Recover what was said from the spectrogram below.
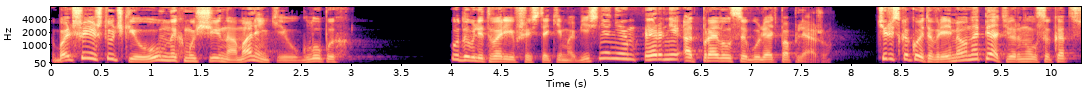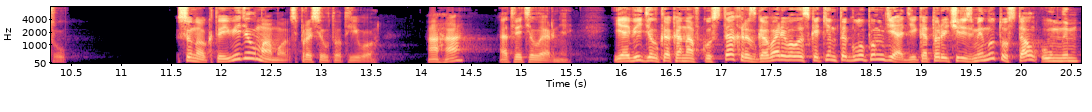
«Большие штучки у умных мужчин, а маленькие у глупых». Удовлетворившись таким объяснением, Эрни отправился гулять по пляжу. Через какое-то время он опять вернулся к отцу. «Сынок, ты видел маму?» – спросил тот его. «Ага», – ответил Эрни. Я видел, как она в кустах разговаривала с каким-то глупым дядей, который через минуту стал умным.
